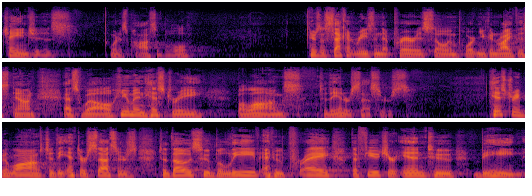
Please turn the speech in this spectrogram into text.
changes what is possible. Here's a second reason that prayer is so important. You can write this down as well. Human history belongs to the intercessors. History belongs to the intercessors, to those who believe and who pray the future into being.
